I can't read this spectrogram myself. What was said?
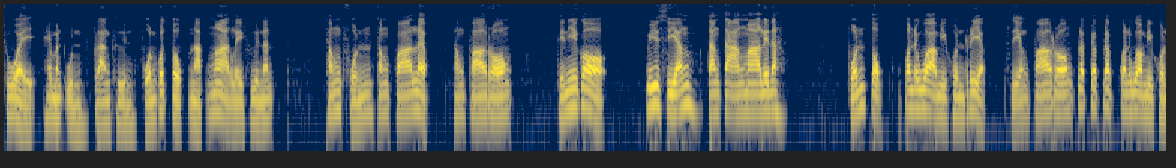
ช่วยให้มันอุ่นกลางคืน ฝนก็ตกหนักมากเลยคืนนั้น ทั้งฝนทั้งฟ้าแลบ ทั้งฟ้าร้อง ทีนี้ก็มีเสียงต่างๆมาเลยนะ ฝนตกก็นึกว่ามีคนเรียก เสียงฟ้าร้องแป๊บแป๊บแป๊บก็นึกว่ามีคน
